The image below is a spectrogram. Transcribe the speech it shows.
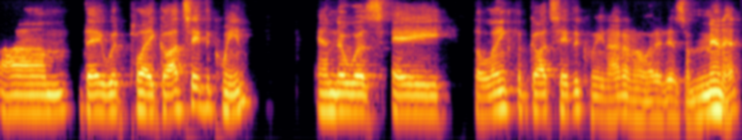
um, they would play God Save the Queen. and there was a the length of God Save the Queen. I don't know what it is, a minute,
